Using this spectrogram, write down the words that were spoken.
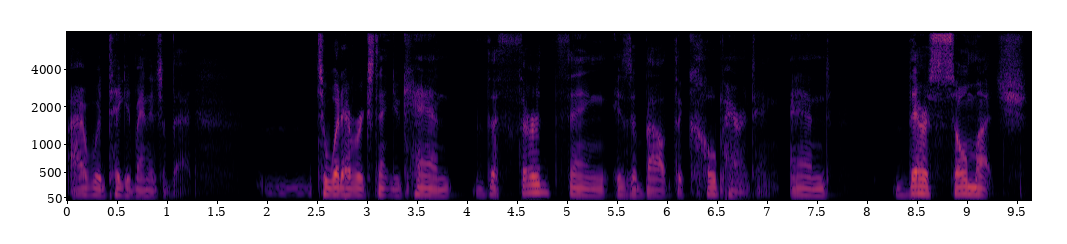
I would take advantage of that to whatever extent you can. The third thing is about the co-parenting and there's so much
